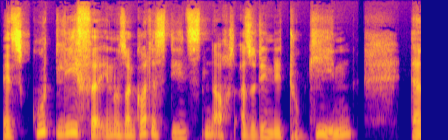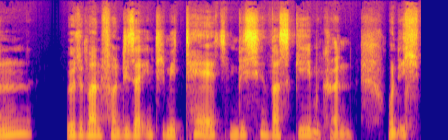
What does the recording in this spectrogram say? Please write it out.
Wenn es gut liefe in unseren Gottesdiensten, auch, also den Liturgien, dann würde man von dieser Intimität ein bisschen was geben können. Und ich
